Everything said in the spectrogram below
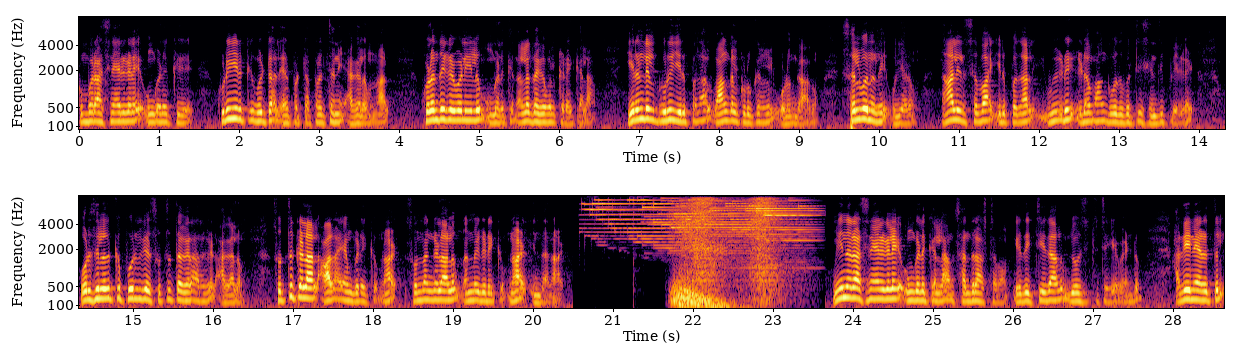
கும்பராசினியர்களே உங்களுக்கு குடியிருக்கும் வீட்டால் ஏற்பட்ட பிரச்சனை அகலும் நாள். குழந்தைகள் வழியிலும் உங்களுக்கு நல்ல தகவல் கிடைக்கலாம். இரண்டில் குரு இருப்பதால் வாங்கல் கொடுக்கல்கள் ஒழுங்காகும். செல்வ நிலை உயரும். நாளில் செவ்வாய் இருப்பதால் வீடு இடம் வாங்குவது பற்றி சிந்திப்பீர்கள். ஒரு சிலருக்கு பூர்வீக சொத்து தகராறுகள் அகலும். சொத்துக்களால் ஆதாயம் கிடைக்கும் நாள் சொந்தங்களாலும் நன்மை கிடைக்கும் நாள் இந்த நாள். மீனராசினியர்களே உங்களுக்கெல்லாம் சந்திராஷ்டமம். எதை செய்தாலும் யோசித்து செய்ய வேண்டும். அதே நேரத்தில்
